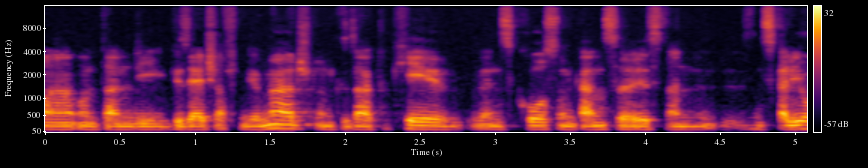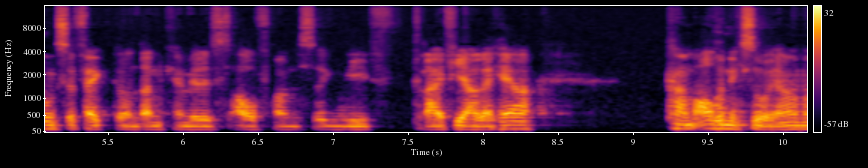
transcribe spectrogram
äh, und dann die Gesellschaften gemerged und gesagt, okay, wenn es groß und ganze ist, dann sind Skalierungseffekte und dann können wir das aufräumen. Das ist irgendwie drei, vier Jahre her. Kam auch nicht so, ja.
